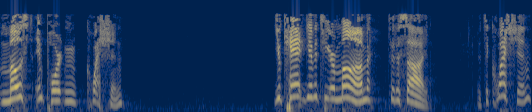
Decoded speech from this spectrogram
most important question, you can't give it to your mom to decide. It's a question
